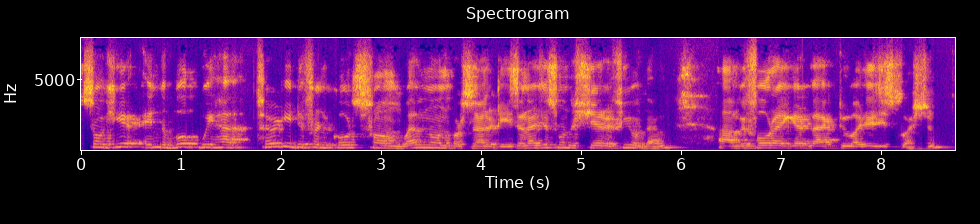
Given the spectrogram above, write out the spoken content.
So here in the book we have 30 different quotes from well-known personalities, and I just want to share a few of them uh, before I get back to Ajay's question.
